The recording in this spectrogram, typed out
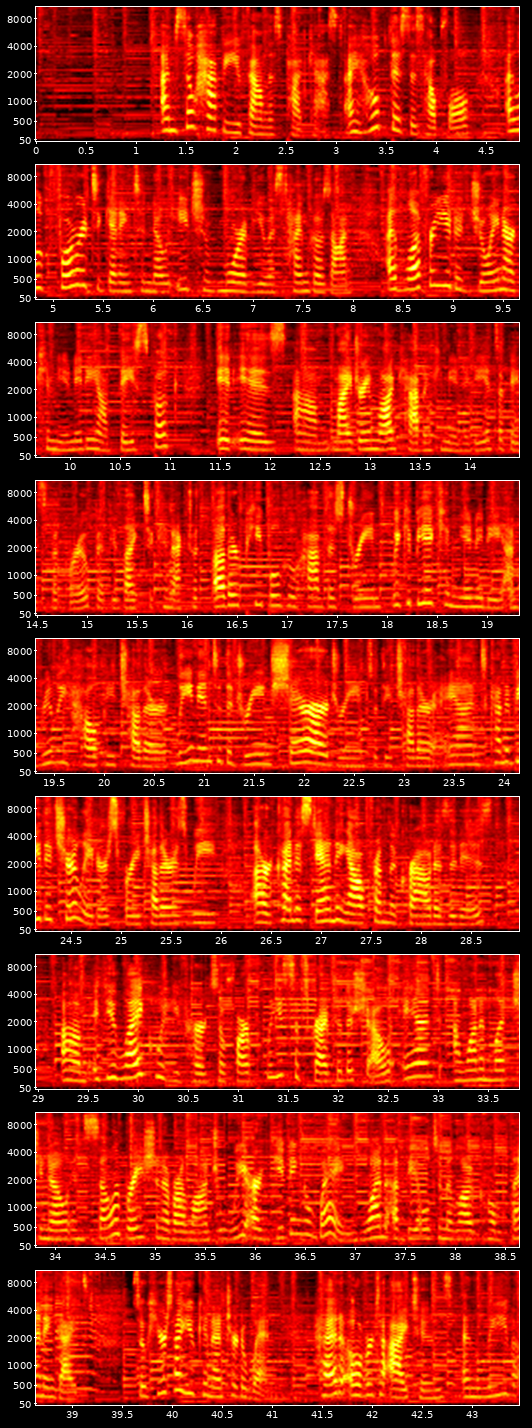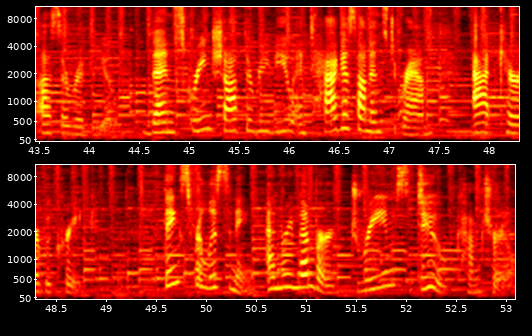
I'm so happy you found this podcast. I hope this is helpful. I look forward to getting to know each more of you as time goes on. I'd love for you to join our community on Facebook it is um, My Dream Log Cabin Community. It's a Facebook group. If you'd like to connect with other people who have this dream, we could be a community and really help each other lean into the dream, share our dreams with each other, and kind of be the cheerleaders for each other as we are kind of standing out from the crowd as it is. Um, if you like what you've heard so far, please subscribe to the show. And I want to let you know in celebration of our launch, we are giving away one of the Ultimate Log Home Planning Guides. So here's how you can enter to win head over to iTunes and leave us a review. Then screenshot the review and tag us on Instagram at Caribou Creek. Thanks for listening, and remember, dreams do come true.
